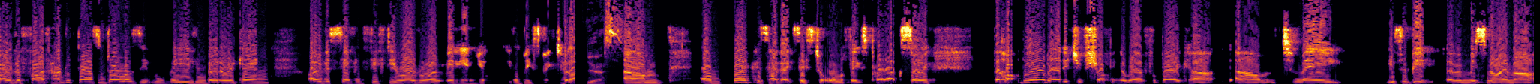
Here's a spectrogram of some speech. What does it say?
Over $500,000, it will be even better again. Over 750 or over 1 million, you'll, it'll be spectacular. Yes. Um, and brokers have access to all of these products. So the, the old adage of shopping around for broker, um, to me, is a bit of a misnomer.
